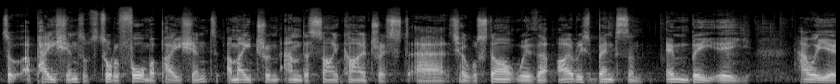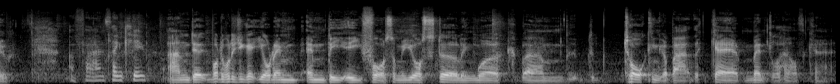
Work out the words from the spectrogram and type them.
so a patient, sort of former patient, a matron, and a psychiatrist. Uh, so we'll start with uh, Iris Benson, MBE. How are you? I'm fine, thank you. And uh, what, what, did you get your M MBE for? Some of your sterling work um, talking about the care, mental health care.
